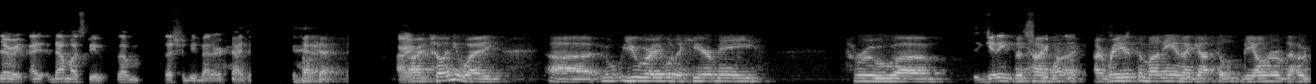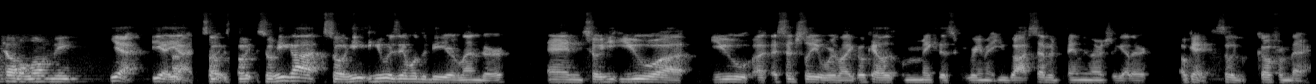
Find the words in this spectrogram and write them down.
There we. I, that must be that. That should be better. I think. Okay. All All right. right. So anyway, uh, you were able to hear me through uh, Getting the time when I, I raised the money and I got the, the owner of the hotel to loan me. Yeah, yeah, yeah. Uh, So, so, so he got, so he he was able to be your lender, and so he, you, uh, you uh, essentially were like, okay, let's make this agreement. You got seven family members together. Okay, so go from there.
